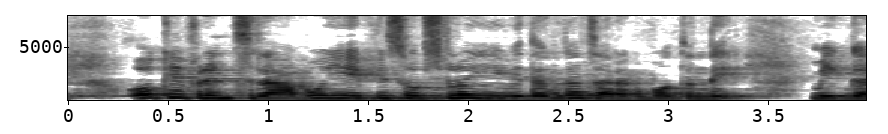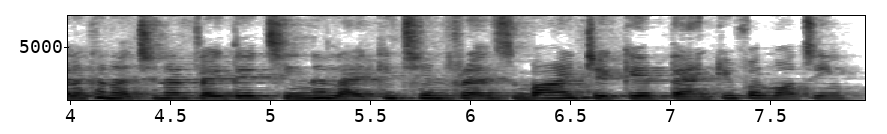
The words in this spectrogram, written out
ఓకే ఫ్రెండ్స్ రాబోయే ఎపిసోడ్స్లో ఈ విధంగా జరగబోతుంది. మీకు గనక నచ్చినట్లయితే చిన్న లైక్ ఇచ్చేయండి friends. Bye take care. Thank you for watching.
